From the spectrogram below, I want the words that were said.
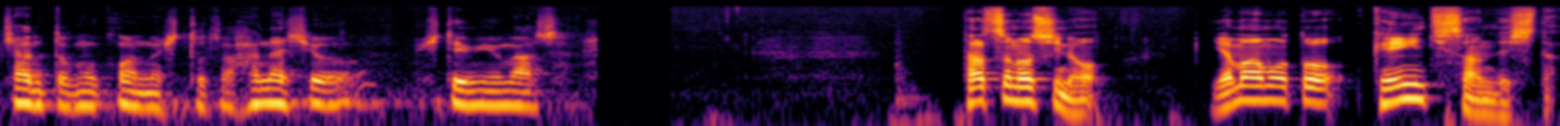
ちゃんと向こうの人と話をしてみます。辰野市の山本健一さんでした。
